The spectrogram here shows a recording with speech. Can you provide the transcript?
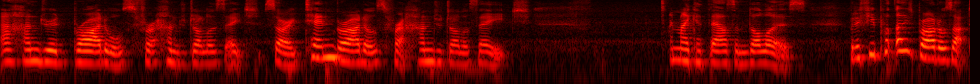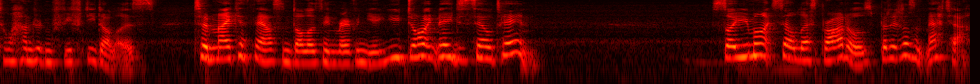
a hundred bridles for a hundred dollars each. Sorry, ten bridles for a hundred dollars each, and make a thousand dollars. But if you put those bridles up to hundred and fifty dollars to make thousand dollars in revenue, you don't need to sell ten. So you might sell less bridles, but it doesn't matter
